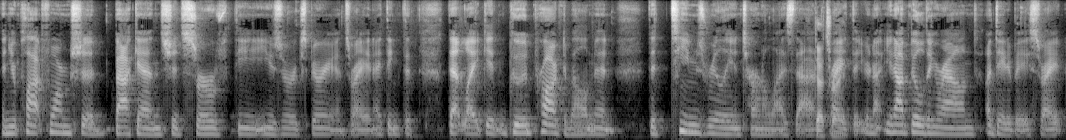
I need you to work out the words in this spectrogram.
then your platform should back end should serve the user experience, right? And I think that that like in good product development, the teams really internalize that. That's right. right. That you're not you're not building around a database, right?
